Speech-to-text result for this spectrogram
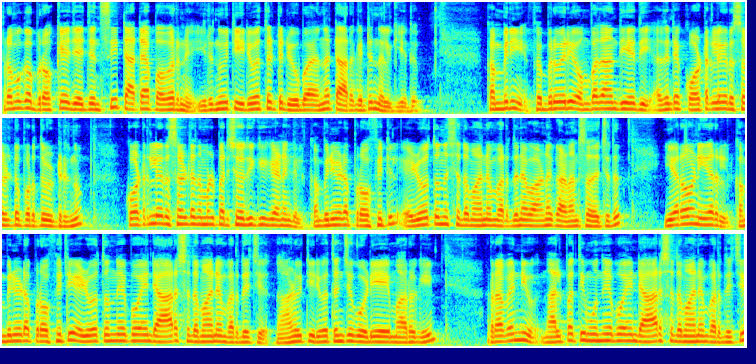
പ്രമുഖ ബ്രോക്കേജ് ഏജൻസി ടാറ്റ പവറിന് ഇരുന്നൂറ്റി രൂപ എന്ന ടാർഗറ്റ് നൽകിയത്. കമ്പനി ഫെബ്രുവരി ഒമ്പതാം തീയതി അതിന്റെ ക്വാർട്ടർലി റിസൾട്ട് പുറത്തുവിട്ടിരുന്നു. ക്വാർട്ടർലി റിസൾട്ട് നമ്മൾ പരിശോധിക്കുകയാണെങ്കിൽ കമ്പനിയുടെ പ്രോഫിറ്റിൽ എഴുപത്തൊന്ന് ശതമാനം വർധനവാണ് കാണാൻ സാധിച്ചത്. ഇയർ ഓൺ ഇയറിൽ കമ്പനിയുടെ പ്രോഫിറ്റ് എഴുപത്തൊന്ന് പോയിന്റ് ആറ് ശതമാനം വർദ്ധിച്ച് നാനൂറ്റി ഇരുപത്തഞ്ച് കോടിയായി മാറുകയും റവന്യൂ നാൽപ്പത്തി മൂന്ന് പോയിന്റ് ആറ് ശതമാനം വർദ്ധിച്ച്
